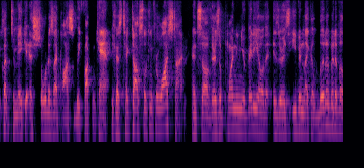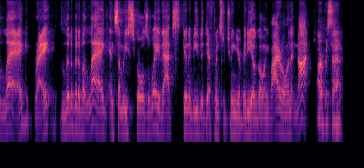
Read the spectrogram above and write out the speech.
clip to make it as short as I possibly fucking can because TikTok's looking for watch time. And so if there's a point in your video that is there's even like a little bit of a lag, right? A little bit of a lag and somebody scrolls away, that's going to be the difference between your video going viral and it not. 100%.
